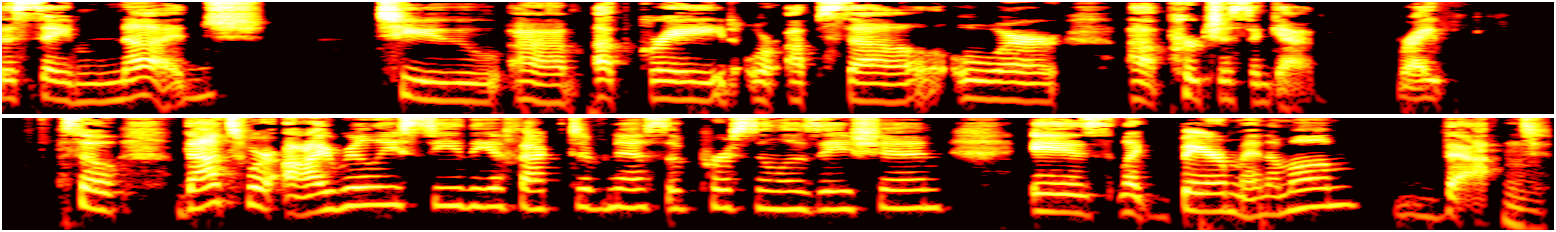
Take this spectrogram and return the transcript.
the same nudge to um, upgrade or upsell or uh, purchase again, right? So that's where I really see the effectiveness of personalization is like bare minimum that, mm.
